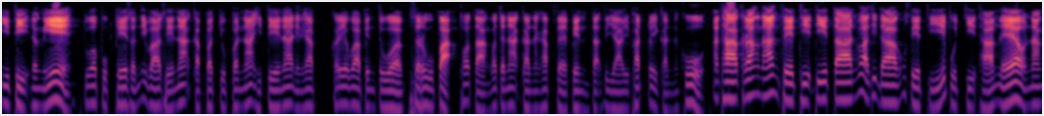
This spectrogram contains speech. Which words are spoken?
อิติ ดังนี้ ตัวปุเพสันนิวาเสนะกับปัจจุปนะหิเตนะเนี่ยนะครับ เขาเรียกว่าเป็นตัวสรูปะ เพราะต่างวจนะกันนะครับ แต่เป็นตติยาวิพัตด้วยกันทั้งคู่อัฐาครั้งนั้นเศรษฐีทีตาลว่าทิดาของเศรษฐีปุจิถามแล้ว นาง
